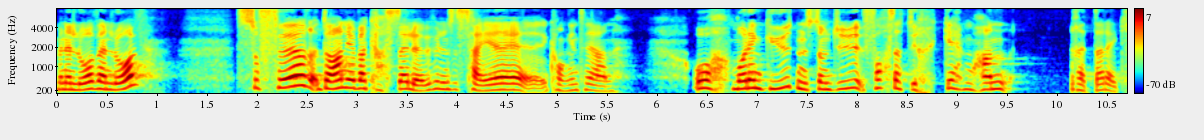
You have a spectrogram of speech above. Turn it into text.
Men en lov er en lov. Så før Daniel blir kasta i løvehulen, så sier kongen til han, Å, må den guden som du fortsatt dyrker, må han redde deg.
